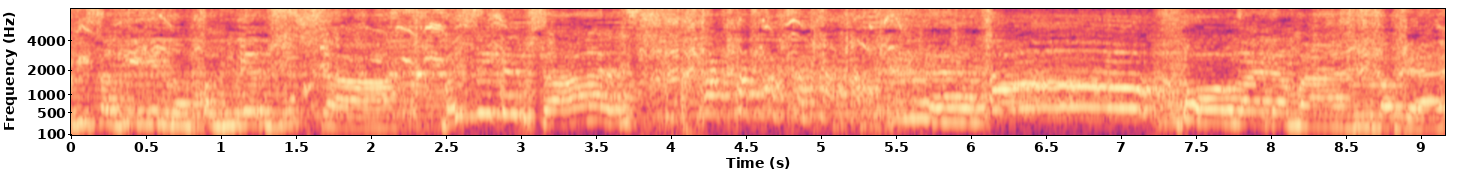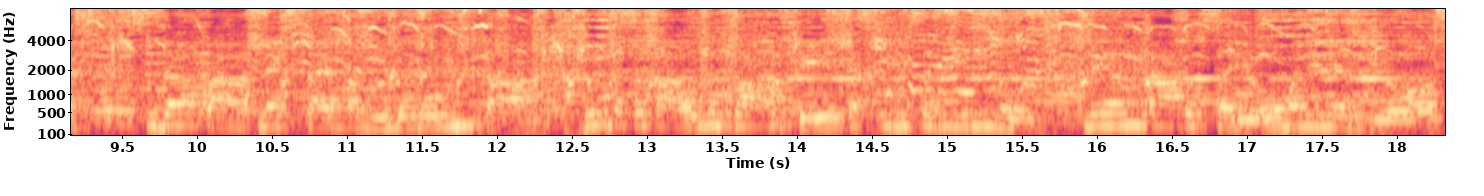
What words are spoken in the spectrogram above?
ibig sabihin nun, pag ninervyos siya, may second chance. Ah! Oo nga naman, di ba, Bes? So, dapat, next time, pag lulukuhin ka, doon ka sa tao nagkakape, kasi ibig sabihin nun, mayroong takot sa'yo, maninervyos.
